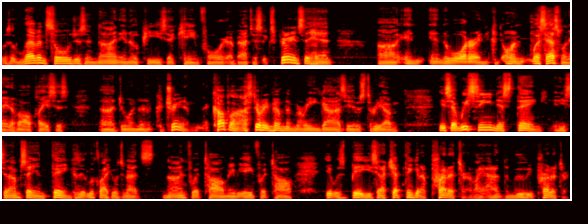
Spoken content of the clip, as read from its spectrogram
it was eleven soldiers and nine NOPs that came forward about this experience they had uh, in in the water and on West Esplanade of all places uh, during the Katrina. A couple of I still remember the Marine guys. There was three of them. He said we seen this thing, and he said I'm saying thing because it looked like it was about nine foot tall, maybe eight foot tall. It was big. He said I kept thinking of Predator, like out of the movie Predator.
